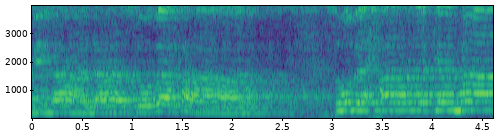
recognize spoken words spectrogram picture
بهذا. سبحانك سبحانك هذا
